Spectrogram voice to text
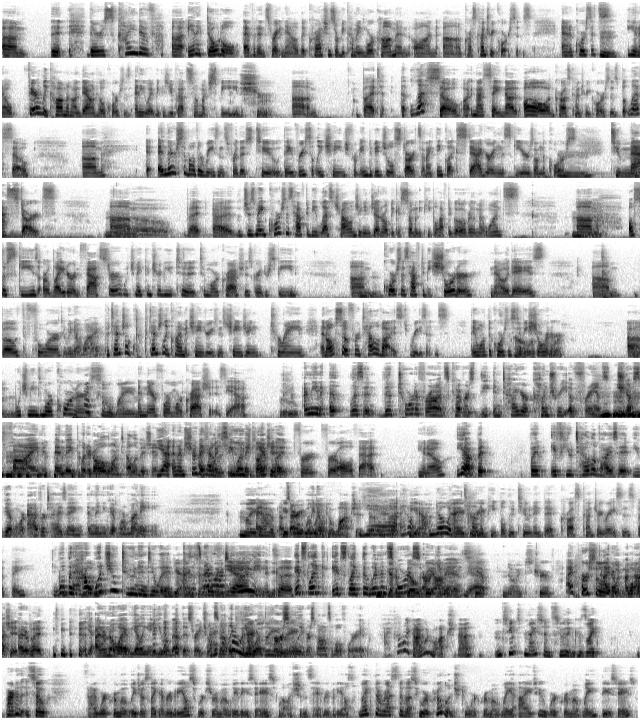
Um, that there's kind of uh, anecdotal evidence right now that crashes are becoming more common on uh, cross country courses, and of course it's you know fairly common on downhill courses anyway because you've got so much speed Sure. But less so. I'm not saying not at all on cross country courses, but less so. Um, and there's some other reasons for this too. They've recently changed from individual starts, and I think like staggering the skiers on the course to mass starts. Um, oh, but uh, which has made courses have to be less challenging in general because so many people have to go over them at once. Um, also, skis are lighter and faster, which may contribute to to more crashes, greater speed. Um, Courses have to be shorter nowadays, um, both for do we know why? potential potentially climate change reasons, changing terrain, and also for televised reasons. They want the courses to Oh, be of shorter, course. um, which means more That's corners so lame. and therefore more crashes. Yeah. I mean, uh, listen, the Tour de France covers the entire country of France just fine, and they put it all on television. Yeah, and I'm sure they I have a to see why they huge can't budget put- for for all of that. You know? Yeah, but but if you televise it, you get more advertising, and then you get more money. Well, you I- gotta have people sorry, willing to watch it, Yeah, though. But I don't yeah, know a I ton agree. of people who tune into cross country races, but they. They Well, but how them. would you tune into it? Yeah, 'Cause it's exactly. never on TV. Yeah, I mean, it's Yeah. a. It's like it's like the You women's gotta sports build the argument. audience. Yeah. Yep. No, it's true. I personally I don't- wouldn't I'm watch not- it, I don't- but Yeah, I don't know why I'm yelling at you about this, Rachel. It's not like you are personally like- responsible for it. I feel like I would watch that. It seems nice and soothing because, like, part of it. So, I work remotely just like everybody else works remotely these days. Well, I shouldn't say everybody else. Like the rest of us who are privileged to work remotely, I too work remotely these days.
